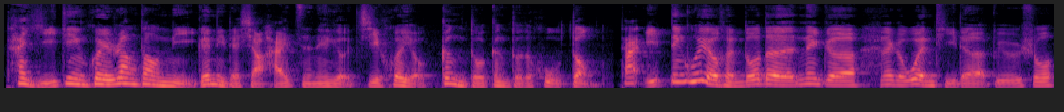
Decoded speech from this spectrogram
他一定会让到你跟你的小孩子呢有机会有更多更多的互动，他一定会有很多的那个那个问题的，比如说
